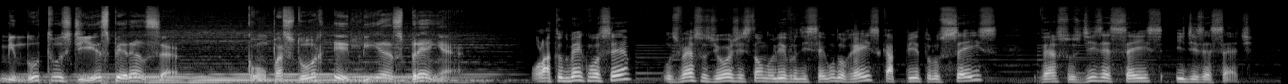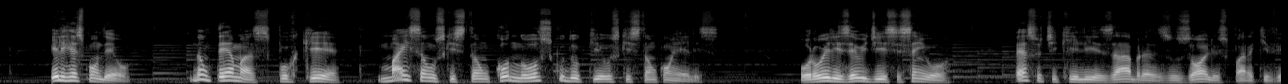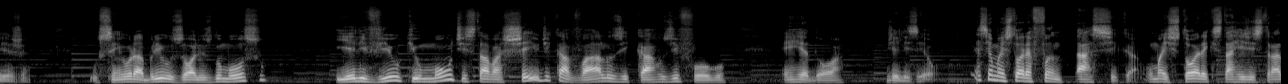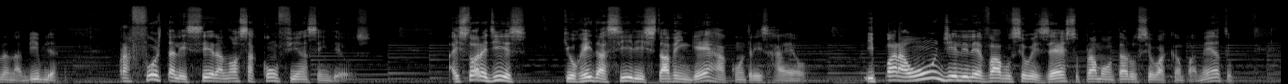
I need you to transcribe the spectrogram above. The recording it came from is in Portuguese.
Minutos de Esperança, com o pastor Elias Brenha. Olá, tudo bem com você? Os versos de hoje estão no livro de 2 Reis, capítulo 6, versos 16 e 17. Ele respondeu: Não temas, porque mais são os que estão conosco do que os que estão com eles. Orou Eliseu e disse: Senhor, peço-te que lhes abras os olhos para que veja. O Senhor abriu os olhos do moço e ele viu que o monte estava cheio de cavalos e carros de fogo em redor de Eliseu. Essa é uma história fantástica, uma história que está registrada na Bíblia para fortalecer a nossa confiança em Deus. A história diz que o rei da Síria estava em guerra contra Israel e para onde ele levava o seu exército para montar o seu acampamento,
